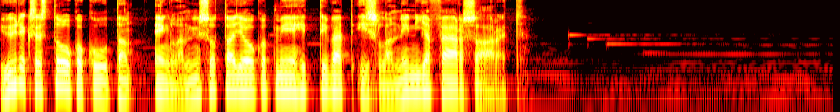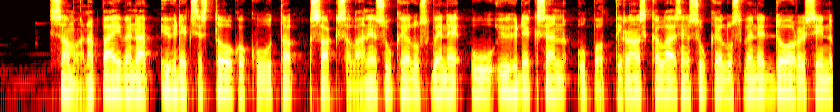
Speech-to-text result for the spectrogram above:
9. toukokuuta Englannin sotajoukot miehittivät Islannin ja Färsaaret – Samana päivänä 9. toukokuuta saksalainen sukellusvene U-9 upotti ranskalaisen sukellusvene Dorisin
